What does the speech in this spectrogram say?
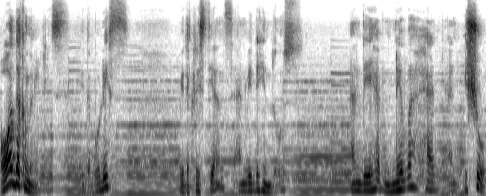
all the communities, with the Buddhists, with the Christians, and with the Hindus, and they have never had an issue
